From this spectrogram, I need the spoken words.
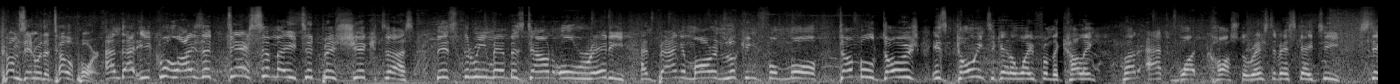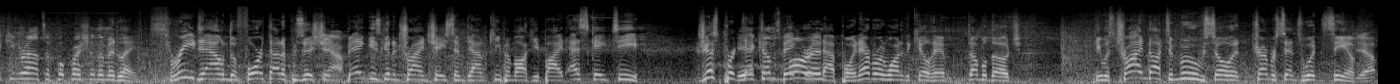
comes in with a teleport. And that equalizer decimated Besiktas. There's three members down already, and Bang and Marin looking for more. Dumbledoge is going to get away from the culling, but at what cost? The rest of SKT sticking around to put pressure in the mid lane. Three down, the fourth out of position. Yeah. Bengi's going to try and chase him down, keep him occupied. SKT just protecting comes Faker Marin. at that point. Everyone wanted to kill him. Dumbledoge. He was trying not to move so Tremor Sense wouldn't see him. Yep.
